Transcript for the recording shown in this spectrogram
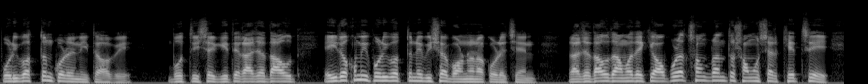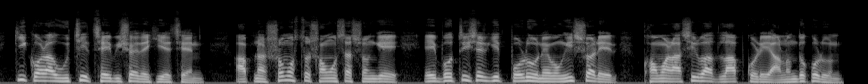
পরিবর্তন করে নিতে হবে। বত্রিশের গীতে রাজা দাউদ এই রকমই পরিবর্তনের বিষয়ে বর্ণনা করেছেন। রাজা দাউদ আমাদেরকে অপরাধ সংক্রান্ত সমস্যার ক্ষেত্রে কি করা উচিত সেই বিষয়ে দেখিয়েছেন। আপনার সমস্ত সমস্যার সঙ্গে এই বত্রিশের গীত পড়ুন এবং ঈশ্বরের ক্ষমার আশীর্বাদ লাভ করে আনন্দ করুন।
